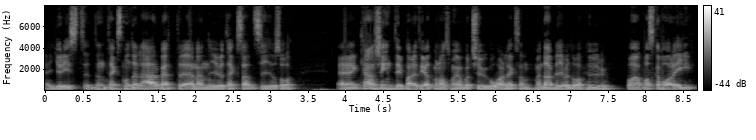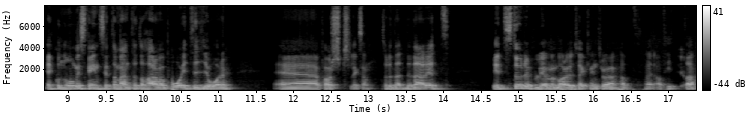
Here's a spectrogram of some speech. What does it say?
eh, jurist. En textmodell är bättre än en nyutexad si och så. Eh, kanske inte i paritet med någon som har jobbat 20 år liksom. men där blir väl då hur, vad, vad ska vara det ekonomiska incitamentet att harva på i 10 år eh, först liksom. Så det, det där är ett, det är ett större problem än bara utveckling tror jag, att, att hitta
